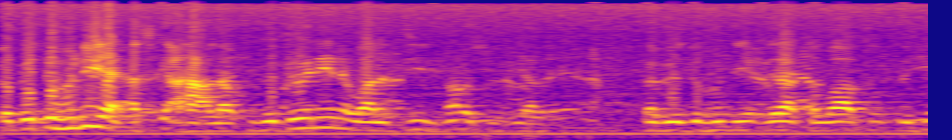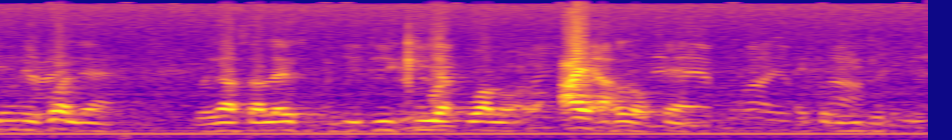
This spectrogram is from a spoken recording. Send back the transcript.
fabiduhniya aska ahaa fabiduhniyana waa la diidi marasuya fabiduhniya idaa tawaatu biduni kuwa idaa salaytu bidikiya kuwa cay ah loo keen ay ka dhigi jirin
